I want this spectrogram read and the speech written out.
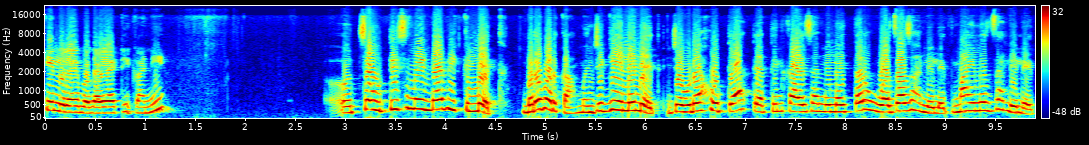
केलेलं आहे बघा या ठिकाणी? चौतीस मेंढ्या विकलेत बरोबर का? म्हणजे गेलेले आहेत. जेवढ्या होत्या त्यातील काय झालेले आहेत तर वजा झालेले आहेत मायनस झालेले आहेत.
